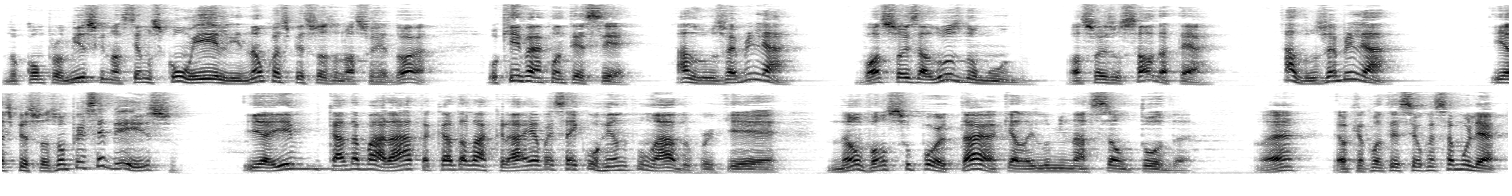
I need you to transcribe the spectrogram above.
no compromisso que nós temos com Ele, não com as pessoas ao nosso redor, o que vai acontecer? A luz vai brilhar. Vós sois a luz do mundo, vós sois o sal da terra. A luz vai brilhar. E as pessoas vão perceber isso. E aí, cada barata, cada lacraia vai sair correndo para um lado, porque não vão suportar aquela iluminação toda. Não é? é o que aconteceu com essa mulher.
